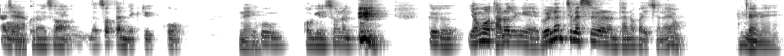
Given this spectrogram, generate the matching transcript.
맞아요. 뭐 그래서 썼다는 얘기도 있고, 네, 그리고 거기에서는 그 영어 단어 중에 relentless라는 단어가 있잖아요. 네네.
